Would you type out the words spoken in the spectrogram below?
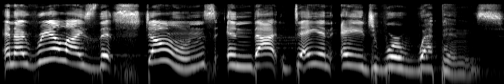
And I realized that stones in that day and age were weapons.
